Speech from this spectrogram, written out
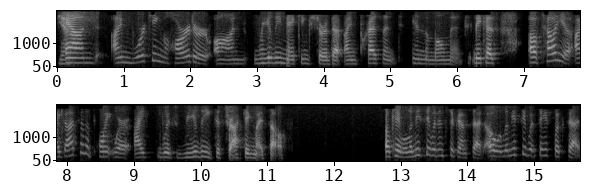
Yes. And I'm working harder on really making sure that I'm present in the moment because I'll tell you, I got to the point where I was really distracting myself okay, well, let me see what Instagram said. Oh, let me see what Facebook said.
